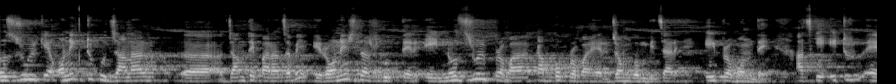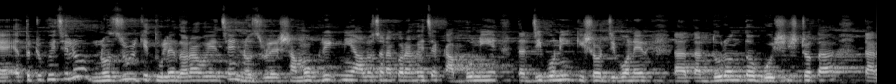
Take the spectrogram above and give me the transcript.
নজরুলকে অনেকটুকু জানার জানতে পারা যাবে এই রণেশ দাশগুপ্তের এই নজরুল প্রবাহ কাব্য প্রবাহের জঙ্গম বিচার এই প্রবন্ধে। আজকে এটু এতটুকুই ছিল। নজরুলকে তুলে ধরা হয়েছে, নজরুলের সামগ্রিক নিয়ে আলোচনা করা হয়েছে, কাব্য নিয়ে, তার জীবনী, কিশোর জীবনের তার দুরন্ত বৈশিষ্ট্যতা, তার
